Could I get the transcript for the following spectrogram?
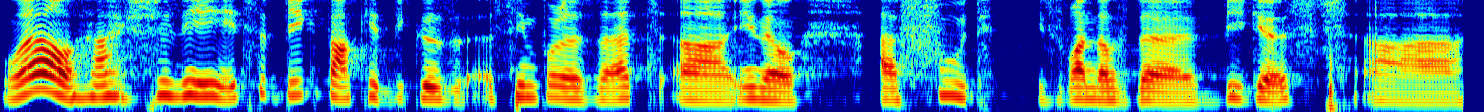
Well, actually, it's a big market because, uh, simple as that, uh, you know, uh, food is one of the biggest, uh,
